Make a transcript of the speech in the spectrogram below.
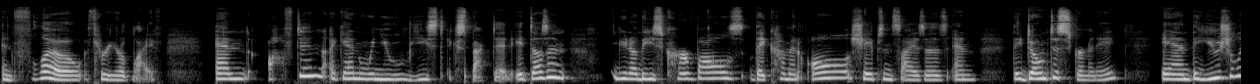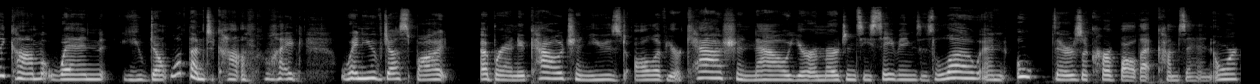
and flow through your life. And often, again, when you least expect it, it doesn't, you know, these curveballs, they come in all shapes and sizes and they don't discriminate. And they usually come when you don't want them to come, like when you've just bought a brand new couch and used all of your cash and now your emergency savings is low and oh, there's a curveball that comes in. Or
